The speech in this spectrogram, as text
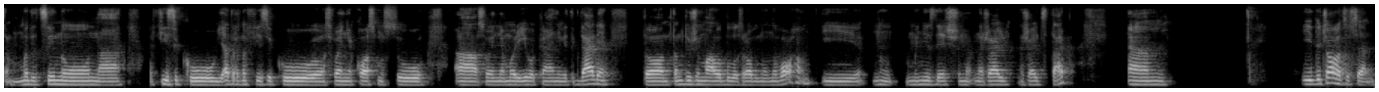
там медицину, на фізику, ядерну фізику, освоєння космосу, освоєння морів, океанів і так далі. То там дуже мало було зроблено нового, і ну мені здається, що на жаль, на жаль, це так. Ем, і до чого це все?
